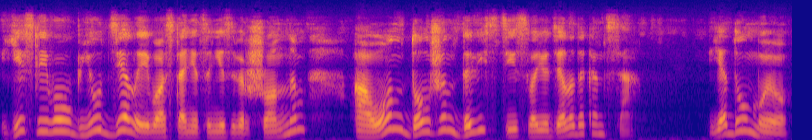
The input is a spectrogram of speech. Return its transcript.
Если его убьют, дело его останется незавершенным, а он должен довести свое дело до конца. Я думаю,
